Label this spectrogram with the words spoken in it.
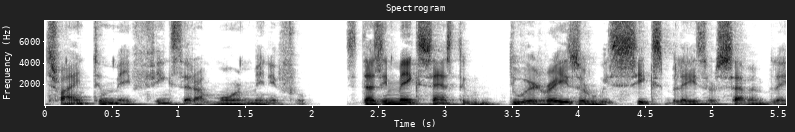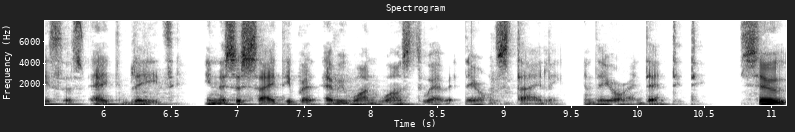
trying to make things that are more meaningful. Does it make sense to do a razor with six blades or seven blades or eight blades in a society where everyone wants to have their own styling and their own identity? So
